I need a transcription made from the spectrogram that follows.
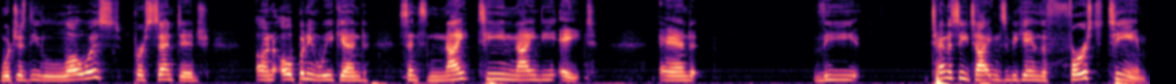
which is the lowest percentage on opening weekend since 1998. And the Tennessee Titans became the first team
